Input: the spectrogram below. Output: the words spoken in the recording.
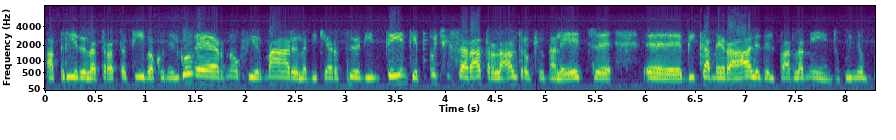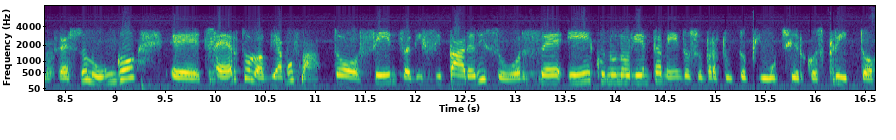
aprire la trattativa con il governo, firmare la dichiarazione di intenti e poi ci sarà tra l'altro anche una legge eh, bicamerale del Parlamento, quindi un processo lungo. Eh, certo lo abbiamo fatto senza dissipare risorse e con un orientamento soprattutto più circoscritto.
